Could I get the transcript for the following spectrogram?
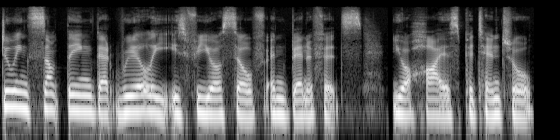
doing something that really is for yourself and benefits your highest potential.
